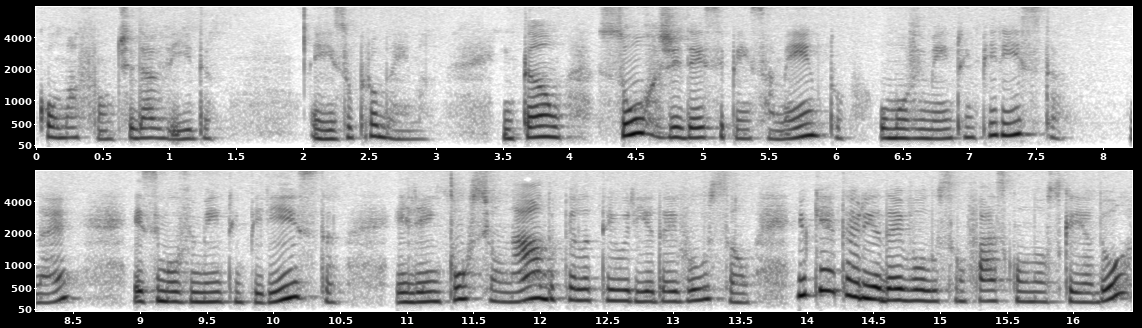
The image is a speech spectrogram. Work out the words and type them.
como a fonte da vida. Eis o problema. Então, surge desse pensamento o movimento empirista, né? Esse movimento empirista, ele é impulsionado pela teoria da evolução. E o que a teoria da evolução faz com o nosso criador?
